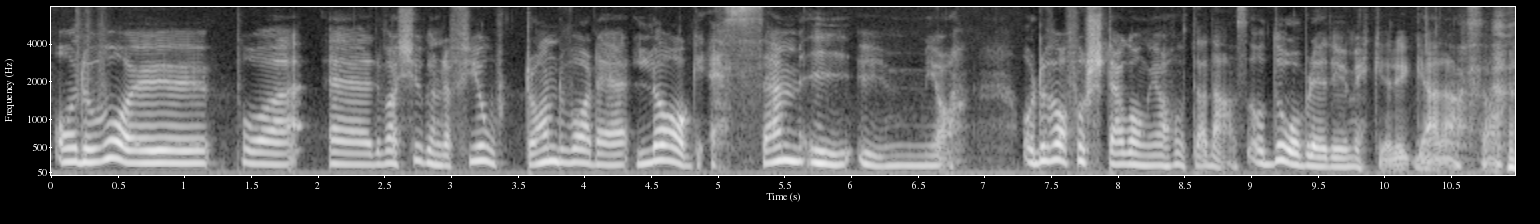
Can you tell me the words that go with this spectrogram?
Och då var jag ju på, eh, det var 2014, då var det lag-SM i Umeå. Och det var första gången jag fotade dans och då blev det ju mycket ryggar alltså.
